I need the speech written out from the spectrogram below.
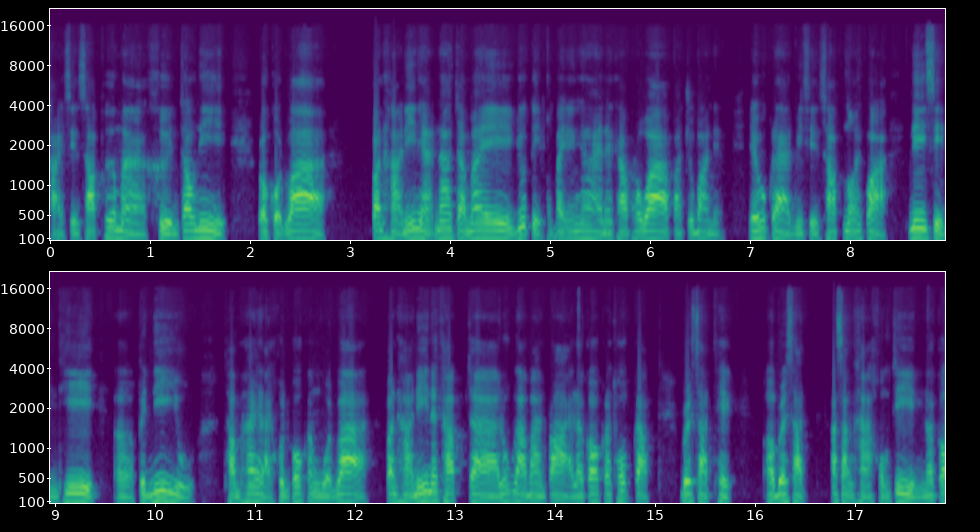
ขายสินทรัพย์เพื่อมาคืนเจ้าหนี้ ปรากฏว่า ปัญหานี้เนี่ยน่าจะไม่ยุติลงไปง่ายๆนะครับ เพราะว่าปัจจุบันเนี่ยเอเวอร์แกรนมีสินทรัพย์น้อยกว่าหนี้สินที่เออเป็นหนี้อยู่ทำให้หลายคนก็กังวลว่าปัญหานี้นะครับจะลุกลามบานปลาย แล้วก็กระทบกับบริษัทเทคเออบริษัทอสังหาของจีน แล้วก็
